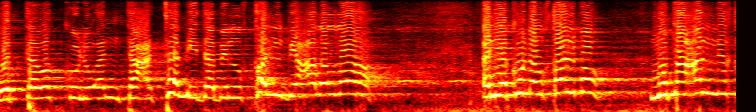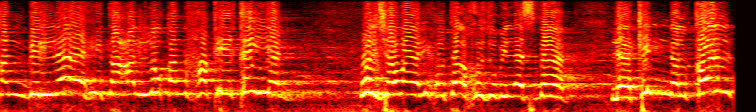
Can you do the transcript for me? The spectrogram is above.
والتوكل أن تعتمد بالقلب على الله أن يكون القلب متعلقا بالله تعلقا حقيقيا والجوارح تأخذ بالأسباب لكن القلب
